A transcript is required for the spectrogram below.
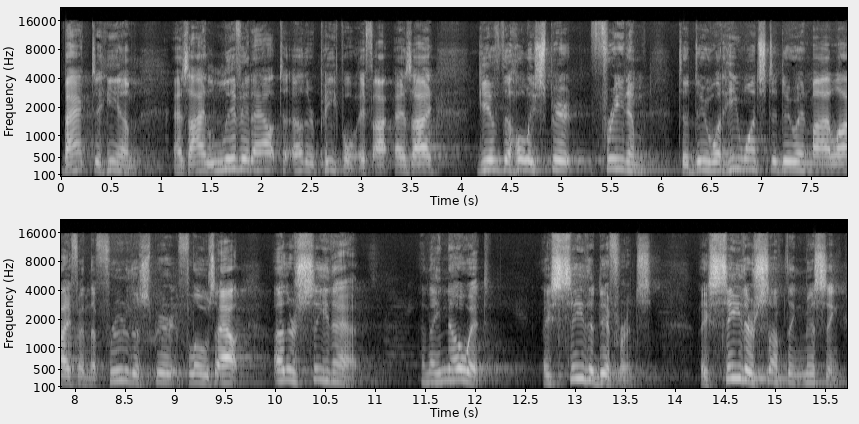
back to Him as I live it out to other people. If I, as I give the Holy Spirit freedom to do what He wants to do in my life, and the fruit of the Spirit flows out, others see that and they know it. They see the difference. They see there's something missing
